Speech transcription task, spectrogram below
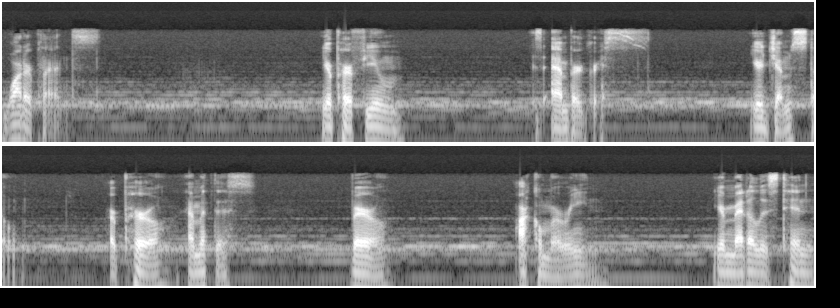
water plants. Your perfume is ambergris. Your gemstone are pearl, amethyst, beryl, aquamarine. Your metal is tin.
